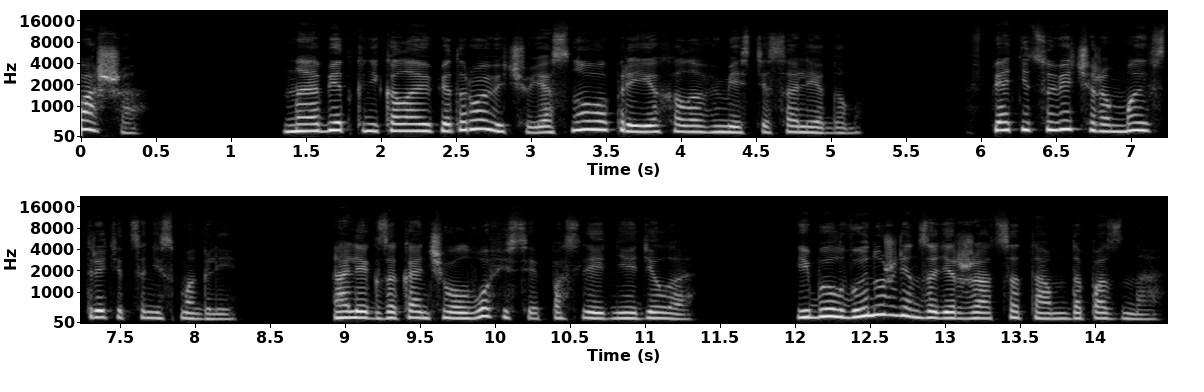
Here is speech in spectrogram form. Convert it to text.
Паша. На обед к Николаю Петровичу я снова приехала вместе с Олегом. В пятницу вечером мы встретиться не смогли. Олег заканчивал в офисе последние дела и был вынужден задержаться там допоздна.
